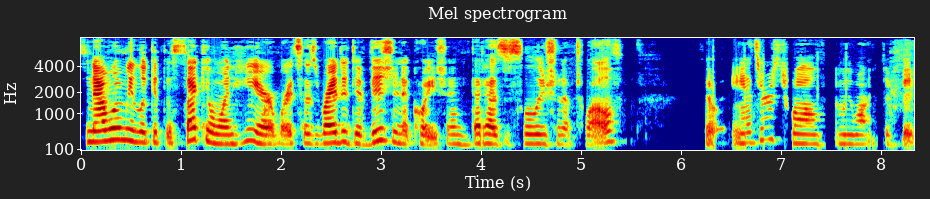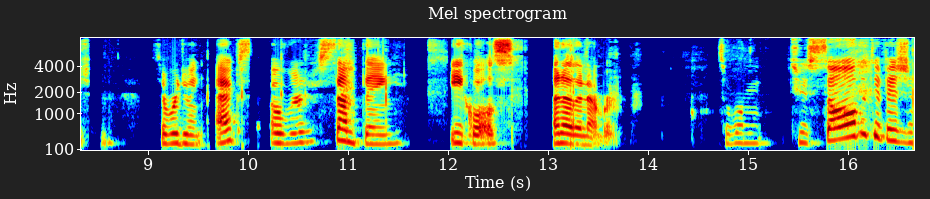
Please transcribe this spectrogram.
So now when we look at the second one here, where it says write a division equation that has a solution of 12. So answer is 12, and we want division. So we're doing x over something equals another number. So to solve a division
